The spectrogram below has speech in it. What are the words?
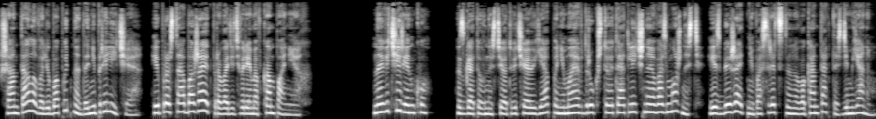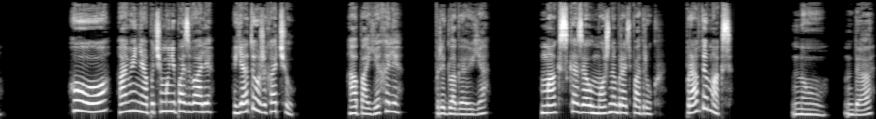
Шанталова любопытна до неприличия и просто обожает проводить время в компаниях. «На вечеринку», с готовностью отвечаю я, понимая вдруг, что это отличная возможность избежать непосредственного контакта с Демьяном. «О, а меня почему не позвали? Я тоже хочу». «А поехали?» — предлагаю я. Макс сказал, можно брать подруг. Правда, Макс? «Ну, да»,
